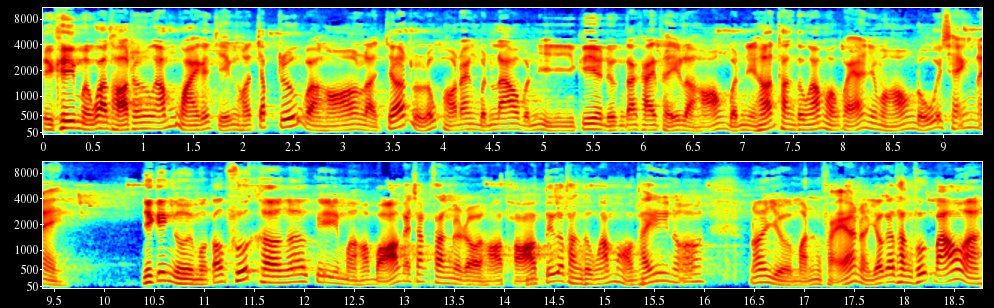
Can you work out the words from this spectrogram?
Thì khi mà qua thọ thân ấm ngoài cái chuyện họ chấp trước và họ là chết là lúc họ đang bệnh lao bệnh gì, gì kia được người ta khai thị là họ không bệnh gì hết thân tu ấm họ khỏe nhưng mà họ không đủ cái sáng này. Như cái người mà có phước hơn á khi mà họ bỏ cái sắc thân này rồi họ thọ tiếp cái thân tu ấm họ thấy nó nó vừa mạnh khỏe nè do cái thân phước báo mà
